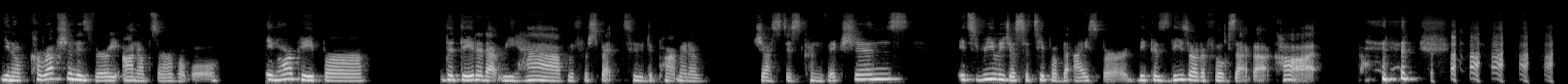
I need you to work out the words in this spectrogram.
you know, corruption is very unobservable. In our paper, the data that we have with respect to Department of Justice convictions, it's really just a tip of the iceberg because these are the folks that got caught.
